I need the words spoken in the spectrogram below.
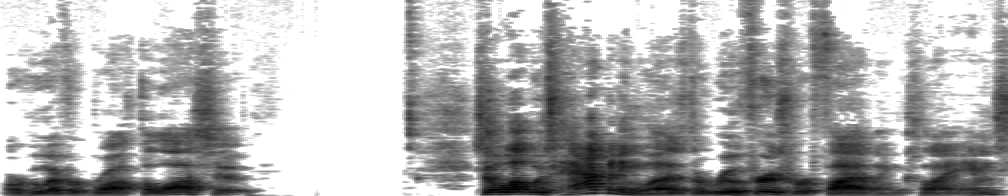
or whoever brought the lawsuit. So what was happening was the roofers were filing claims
